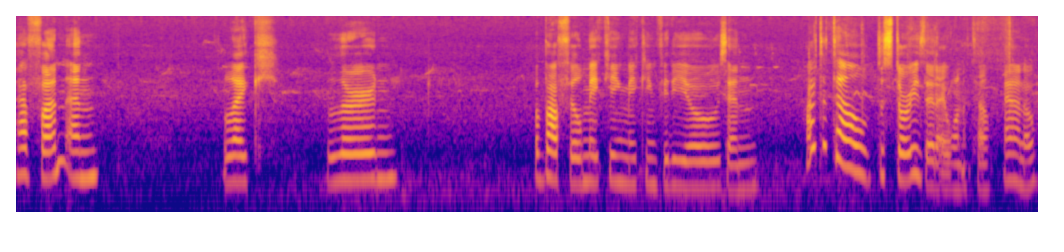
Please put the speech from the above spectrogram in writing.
have fun and like learn about filmmaking, making videos, and how to tell the stories that I want to tell. I don't know.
